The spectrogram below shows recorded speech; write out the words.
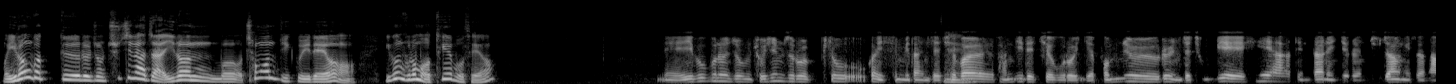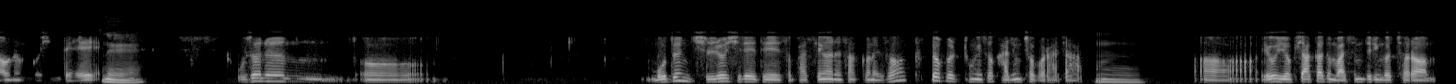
뭐 이런 것들을 좀 추진하자 이런 뭐 청원도 있고 이래요. 이건 그럼 어떻게 보세요? 네, 이 부분은 좀 조심스러울 필요가 있습니다. 이제 네. 재발 방지 대책으로 이제 법률을 이제 정비해야 된다는 이런 주장에서 나오는 것인데, 네. 우선은 어 모든 진료실에 대해서 발생하는 사건에서 특별을 통해서 가중 처벌하자. 음. 어, 요 역시 아까도 말씀드린 것처럼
